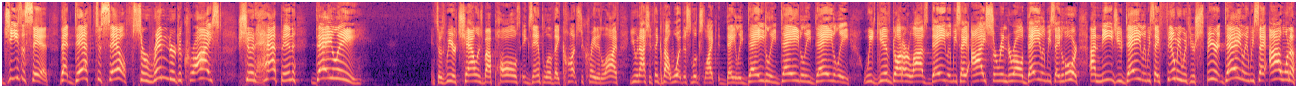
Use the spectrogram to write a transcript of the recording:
Jesus said that death to self, surrender to Christ, should happen daily. And so, as we are challenged by Paul's example of a consecrated life, you and I should think about what this looks like daily. Daily, daily, daily. We give God our lives daily. We say, I surrender all daily. We say, Lord, I need you daily. We say, fill me with your spirit daily. We say, I want to,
